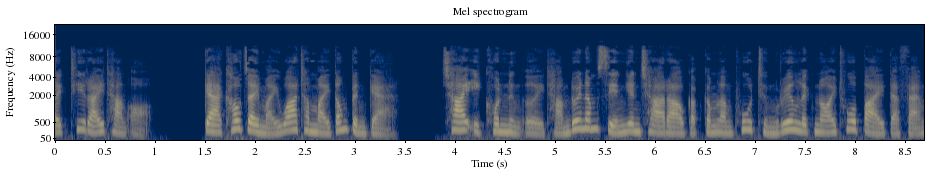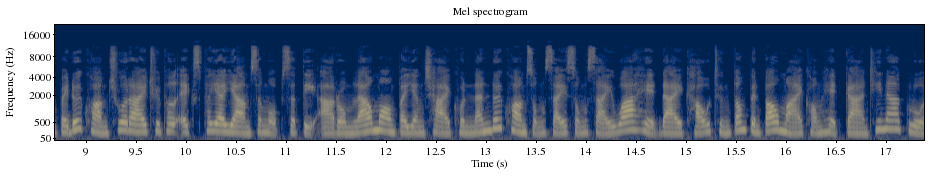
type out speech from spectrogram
ล็ก ๆ ที่ไร้ทางออก แกเข้าใจไหมว่าทำไมต้องเป็นแก ชายอีกคนหนึ่งเอ่ยถามด้วยน้ำเสียงเย็นชาราวกับกำลังพูดถึงเรื่องเล็กน้อยทั่วไป แต่แฝงไปด้วยความชั่วร้าย Triple X พยายามสงบสติอารมณ์แล้วมองไปยังชายคนนั้นด้วยความสงสัยสงสัยว่าเหตุใดเขาถึงต้องเป็นเป้าหมายของเหตุการณ์ที่น่ากลัว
